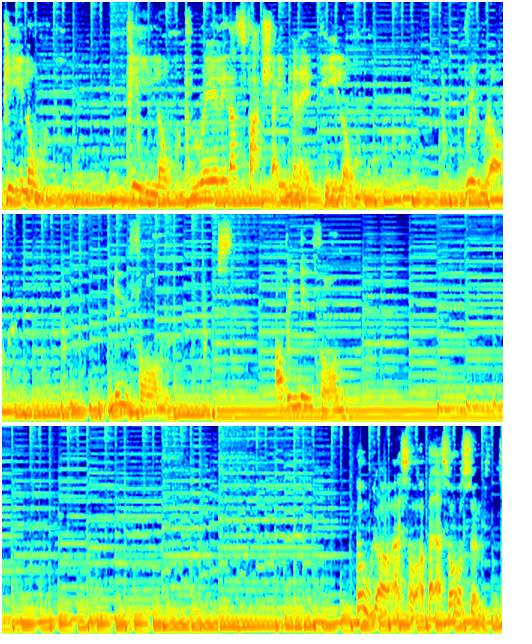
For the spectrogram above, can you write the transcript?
P-Lump. P-Lump. Really? That's fat shaming, isn't it? P-Lump. Grimrock. Nuform. I'll be Nuform. On, that's all, I bet that's awesome.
